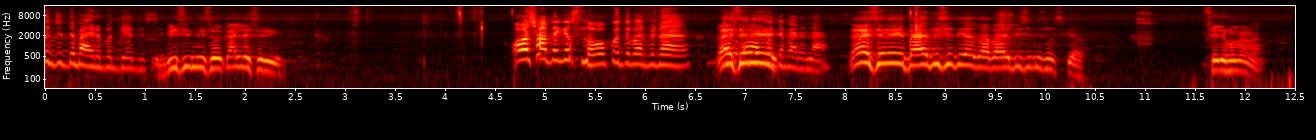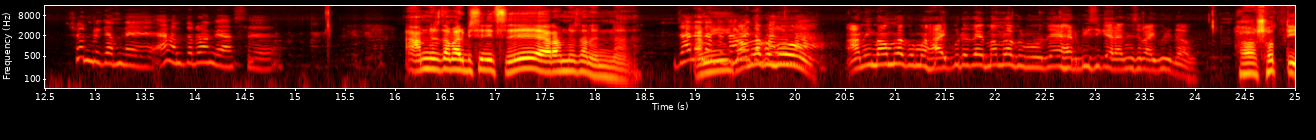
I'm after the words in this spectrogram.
ওই জিদ্দে ভাইয়ের উপর দিয়ে দিছে। বেশি নিছে ওই কাইলে সিরি ও সাথে গেছিল ও কইতে পারবি না। এই ও কইতে পারে না। এই সিরি ভাই বেশি দিয়া যা ভাই বেশি নিছিস কে সিরি শুনে না। শুনবি কেমনে? এখন তো রঙে আছে। আপনার জামার বেশি নিচ্ছে আর আপনি জানেন না। জামাই মামলা করব। আমি মামলা করব হাইকোর্টে যাই মামলা করব যে হ্যাঁ বেশি কে রানিছে হাইকোর্টে দাও। হ্যাঁ সত্যি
